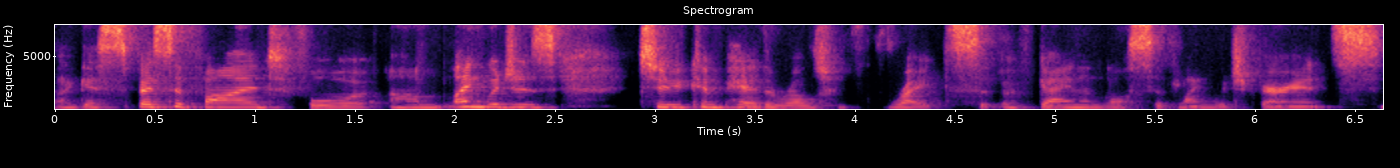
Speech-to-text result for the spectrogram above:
I guess, specified for um, languages to compare the relative rates of gain and loss of language variance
